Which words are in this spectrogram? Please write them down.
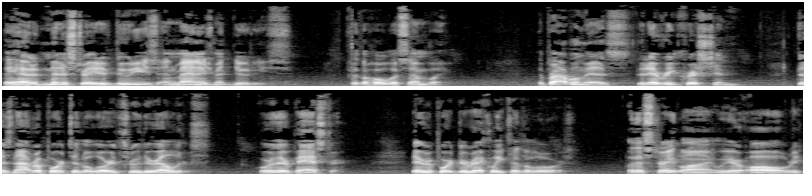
They have administrative duties and management duties for the whole assembly. The problem is that every Christian does not report to the Lord through their elders or their pastor. They report directly to the Lord with a straight line. We are all re-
